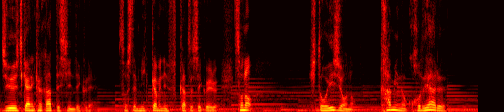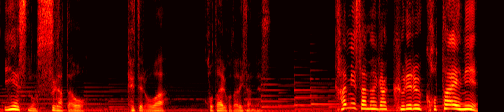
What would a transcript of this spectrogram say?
十字架にかかって死んでくれ。そして3日目に復活してくれる。その人以上の神の子であるイエスの姿をペテロは答えることができたんです。神様がくれる答えに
